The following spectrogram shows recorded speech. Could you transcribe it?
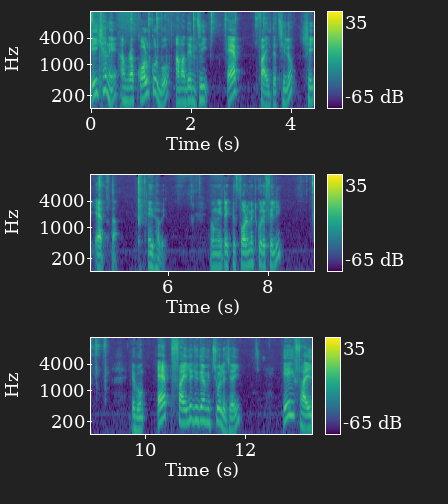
এইখানে আমরা কল করব আমাদের যেই অ্যাপ ফাইলটা ছিল, সেই অ্যাপটা এইভাবে। এবং এটা একটু ফরম্যাট করে ফেলি। এবং অ্যাপ ফাইলে যদি আমি চলে যাই, এই ফাইল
